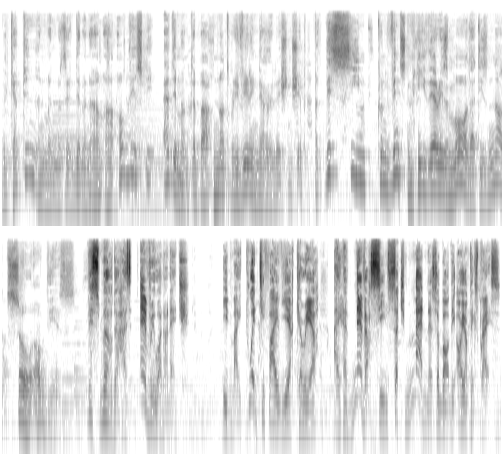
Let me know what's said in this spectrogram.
The captain and Mademoiselle Debenham are obviously adamant about not revealing their relationship, but this scene convinced me there is more that is not so obvious. This murder has everyone on edge. In my 25 year career, I have never seen such madness aboard the Orient Express.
